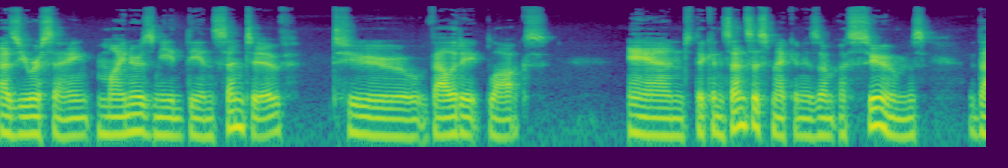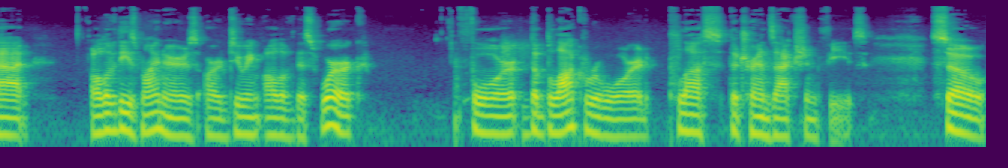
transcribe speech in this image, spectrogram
as you were saying, miners need the incentive to validate blocks. And the consensus mechanism assumes that all of these miners are doing all of this work for the block reward plus the transaction fees. So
